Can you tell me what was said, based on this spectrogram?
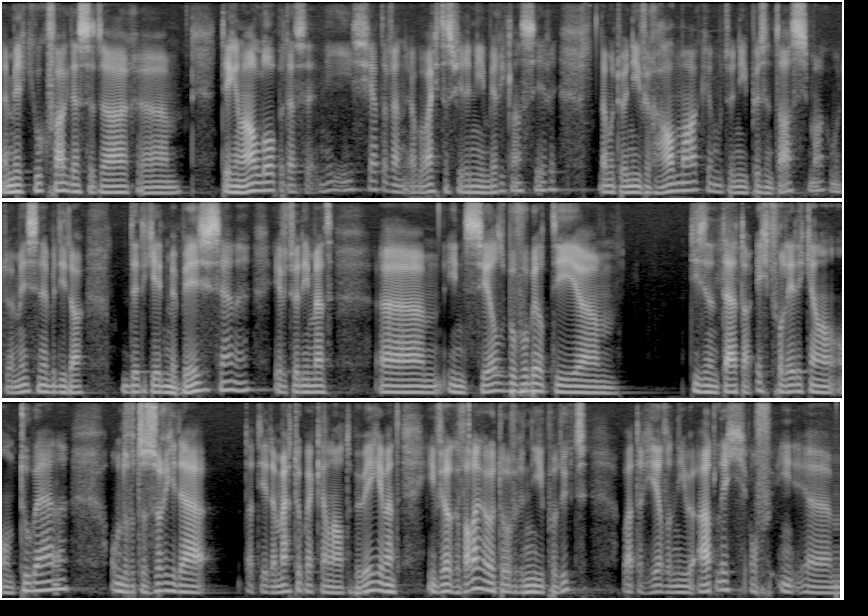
Dan merk ik ook vaak dat ze daar ehm, tegenaan lopen, dat ze niet inschatten van, ja, wacht, als we hier een nieuw merk lanceren, dan moeten we een nieuw verhaal maken, moeten we nieuwe presentaties maken, moeten we mensen hebben die daar dedicated mee bezig zijn. Hè. Eventueel iemand ehm, in sales bijvoorbeeld, die, ehm, die zijn tijd daar echt volledig kan aan toewijden, om ervoor te zorgen dat, dat je de markt ook wat kan laten bewegen. Want in veel gevallen gaat het over een nieuw product, wat er heel veel nieuwe uitleg of ehm,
